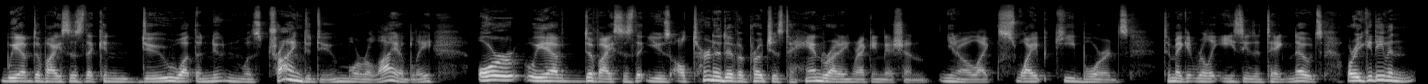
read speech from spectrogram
we have devices that can do what the Newton was trying to do more reliably, or we have devices that use alternative approaches to handwriting recognition, you know, like swipe keyboards to make it really easy to take notes. Or you could even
